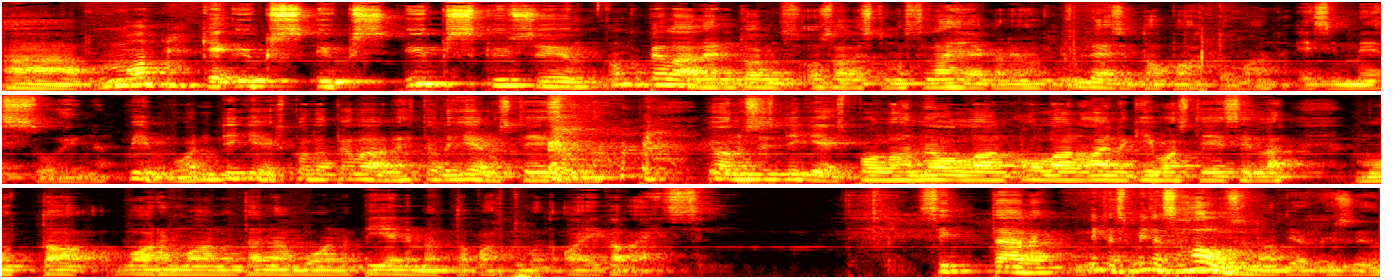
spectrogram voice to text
Ää, Makke111 kysyy, onko pelaajalehden toimitus osallistumassa lähiaikoina johonkin yleisötapahtumaan, esim. messuihin? Viime vuoden DigiExpolla pelaajalehti oli hienosti esillä. Joo, no siis DigiExpollahan me ollaan, ollaan aina kivasti esillä, mutta varmaan on tänä vuonna pienemmät tapahtumat aika vähissä. Sitten täällä, mitäs, mitäs Hallusinaatio kysyy?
